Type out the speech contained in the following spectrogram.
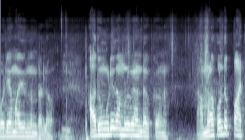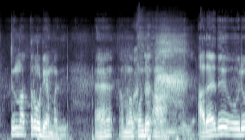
ഓടിയാൽ മതി എന്നുണ്ടല്ലോ. അതും കൂടി നമ്മൾ വേണ്ട വെക്കുകയാണ് നമ്മളെ കൊണ്ട് പറ്റുന്നത്ര ഓടിയാൽ മതി. നമ്മളെ കൊണ്ട് ആ അതായത് ഒരു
